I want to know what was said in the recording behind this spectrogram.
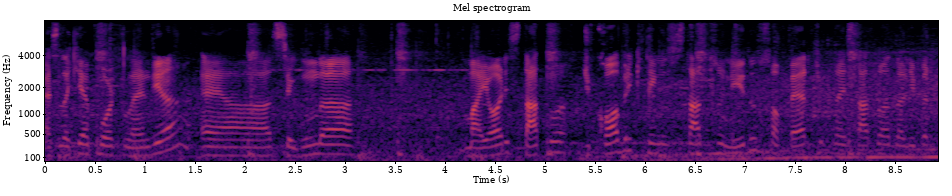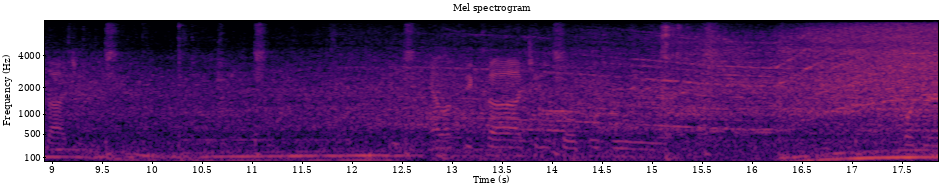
Essa daqui é Portlandia, é a segunda maior estátua de cobre que tem nos Estados Unidos, só perde para a Estátua da Liberdade. Ela fica aqui no topo do Porto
